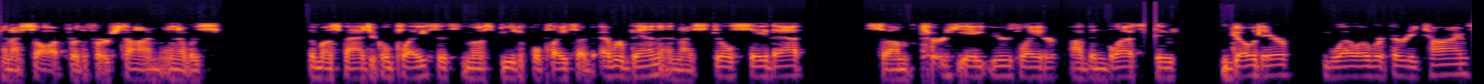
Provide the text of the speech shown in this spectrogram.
and I saw it for the first time and it was the most magical place. It's the most beautiful place I've ever been and I still say that some 38 years later. I've been blessed to go there well over 30 times.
